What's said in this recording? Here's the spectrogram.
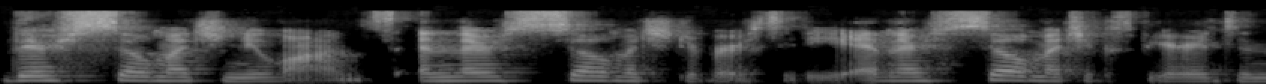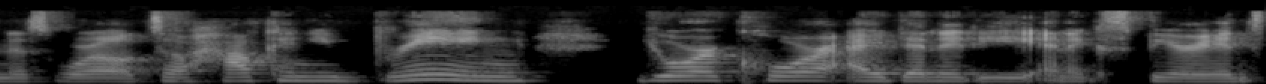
there's so much nuance and there's so much diversity and there's so much experience in this world. So, how can you bring your core identity and experience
